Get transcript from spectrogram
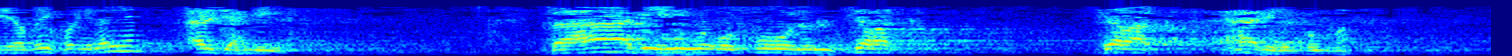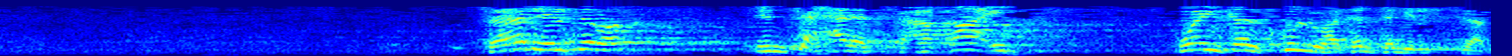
يضيف إليهم الجهمية. فهذه أصول الفرق فرق هذه الأمة. فهذه الفرق انتحلت عقائد وإن كانت كلها تنتمي للإسلام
